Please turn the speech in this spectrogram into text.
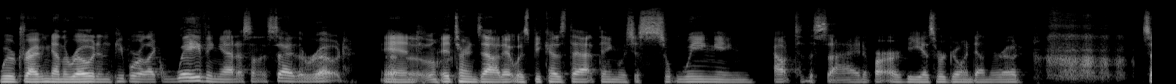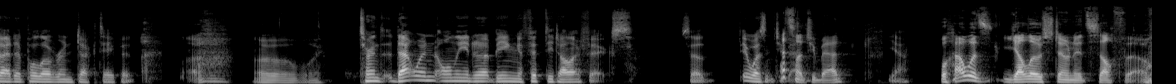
we were driving down the road and people were like waving at us on the side of the road, and Uh-oh. it turns out it was because that thing was just swinging out to the side of our RV as we're going down the road. So I had to pull over and duct tape it. oh boy. Turns that one only ended up being a fifty dollar fix, so it wasn't too That's bad. not too bad. Yeah. Well, how was Yellowstone itself though?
